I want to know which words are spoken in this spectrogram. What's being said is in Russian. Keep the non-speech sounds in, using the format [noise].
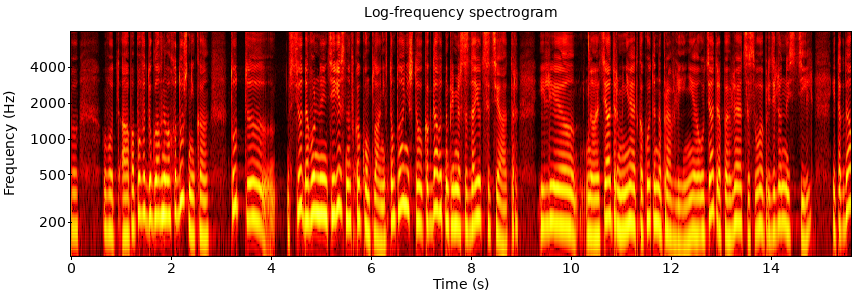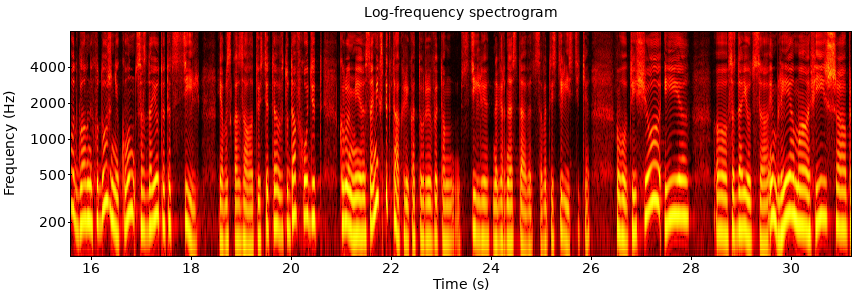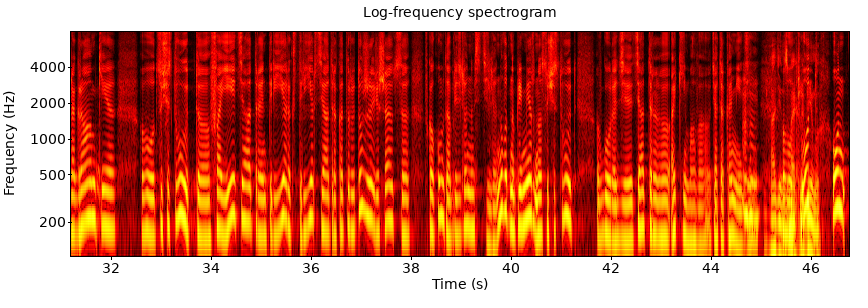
Вот. А по поводу главного художника, тут э, все довольно интересно в каком плане? В том плане, что когда вот, например, создается театр, или э, театр меняет какое-то направление, у театра появляется свой определенный стиль, и тогда вот главный художник, он создает этот стиль, я бы сказала. То есть это туда входит, кроме самих спектаклей, которые в этом стиле, наверное, ставятся, в этой стилистике, вот, еще и э, создается эмблема, афиша, программки, вот. Существуют э, фойе театра, интерьер, экстерьер театра, которые тоже решаются в каком-то определенном стиле. Ну вот, например, у нас существует в городе театр э, Акимова, театр комедии. Угу. Один из вот. моих любимых. Вот он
